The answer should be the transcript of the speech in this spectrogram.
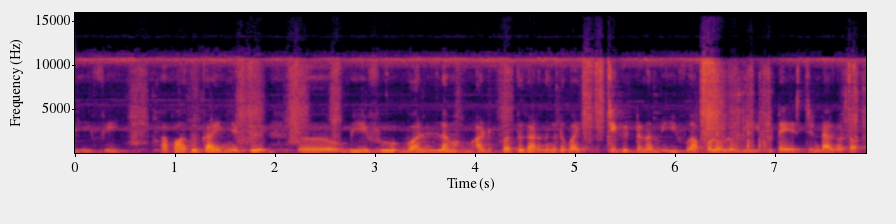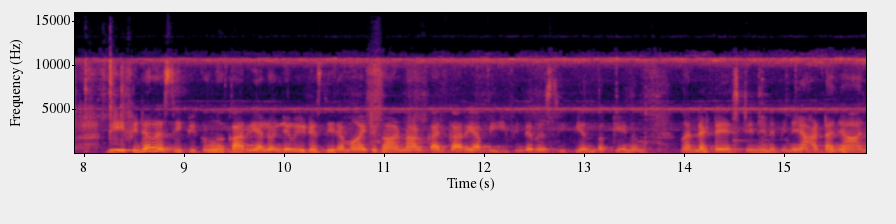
ബീഫ് അപ്പോൾ അത് കഴിഞ്ഞിട്ട് ബീഫ് വെള്ളം അടുപ്പത്ത് കടന്നിങ്ങോട്ട് വറ്റി കിട്ടണം ബീഫ് അപ്പോഴുള്ള ബീഫ് ടേസ്റ്റ് ഉണ്ടാകും കേട്ടോ ബീഫിന്റെ റെസിപ്പിയൊക്കെ നിങ്ങൾക്ക് അറിയാമല്ലോ എന്റെ വീഡിയോ സ്ഥിരമായിട്ട് കാണുന്ന ആൾക്കാർക്ക് അറിയാം ബീഫിന്റെ റെസിപ്പി എന്തൊക്കെയാണെന്ന്. നല്ല ടേസ്റ്റ് തന്നെയാണ്. പിന്നെ അട ഞാൻ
